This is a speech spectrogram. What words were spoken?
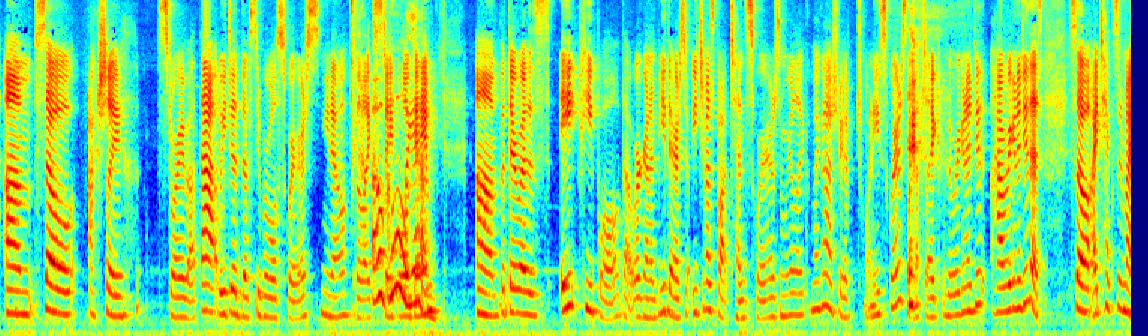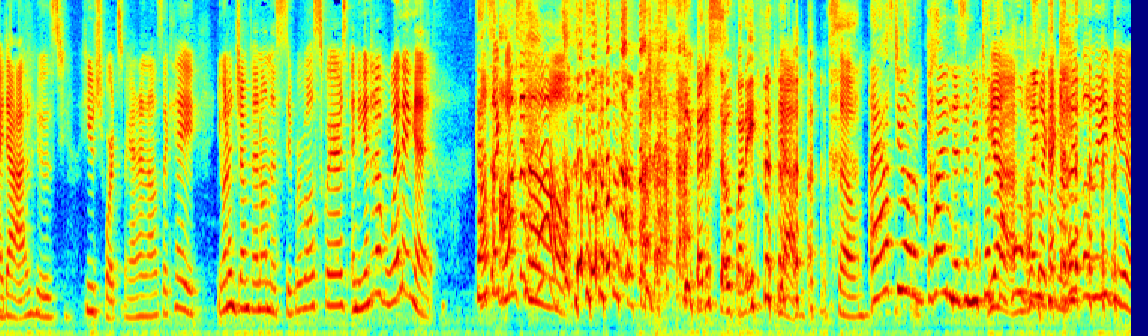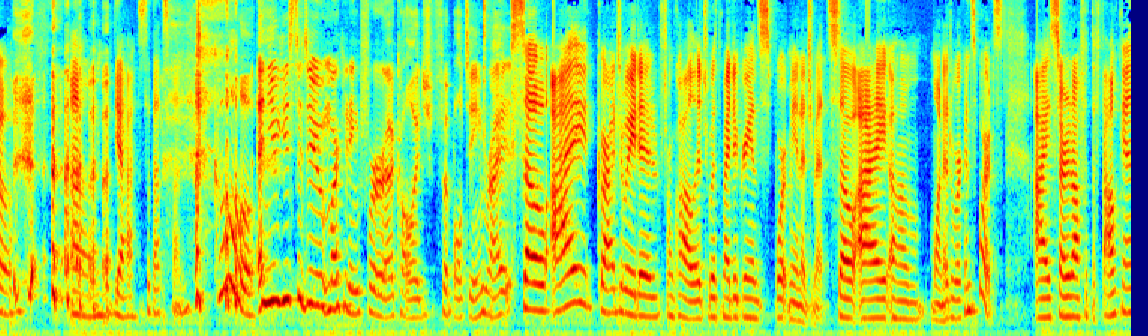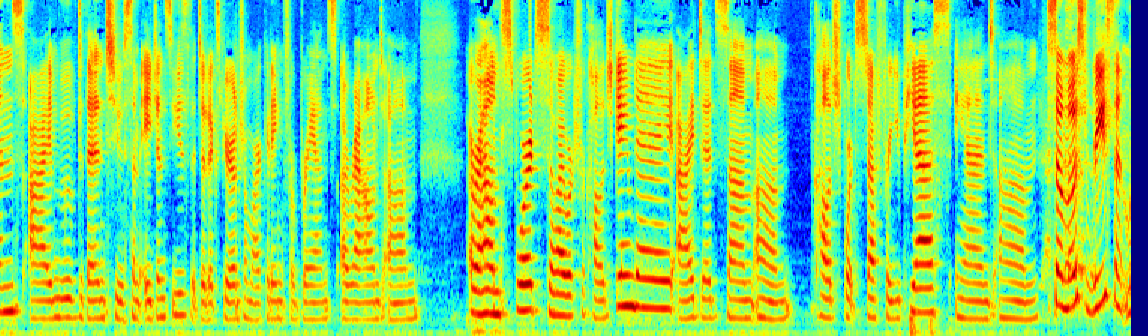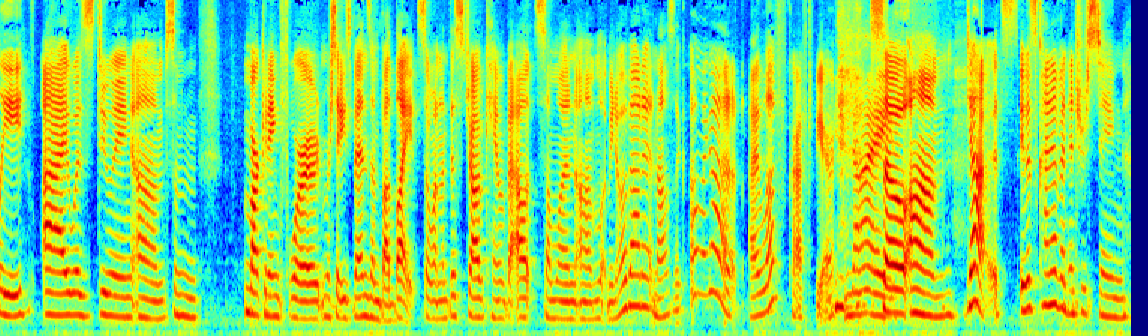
Um, so actually, story about that. We did the Super Bowl squares. You know, the like Oh, staple cool, yeah. game. Um, but there was eight people that were going to be there, so each of us bought ten squares, and we were like, "Oh my gosh, we have twenty squares left! Like, who are we going to do? How are we going to do this?" So I texted my dad, who's a huge sports fan, and I was like, "Hey, you want to jump in on the Super Bowl squares?" And he ended up winning it. That's like, "What the hell?" that is so funny. yeah. So I asked you out of kindness, and you took yeah, the whole I was thing. like, I can't believe you. Um, yeah, so that's fun. cool. And you used to do marketing for a college football team, right? So I graduated from college with my degree in sport management. So I um, wanted to work in sports. I started off with the Falcons. I moved then to some agencies that did experiential marketing for brands around. Um, around sports. So I worked for College Game Day. I did some um, college sports stuff for UPS, and um, so most recently I was doing um, some marketing for Mercedes Benz and Bud Light. So when this job came about, someone um, let me know about it, and I was like, "Oh my god, I love craft beer!" Nice. So um, yeah, it's it was kind of an interesting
